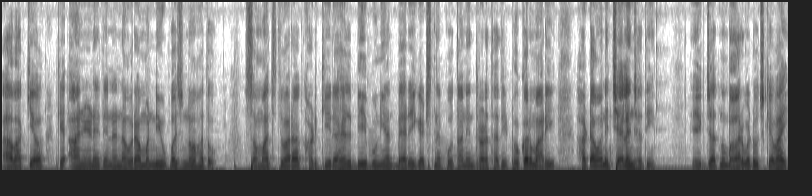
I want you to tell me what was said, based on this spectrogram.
આ વાક્ય કે આ નિર્ણય તેના નવરા મનની ઉપજ ન હતો. સમાજ દ્વારા ખડકી રહેલ બે બુનિયાદ બેરીગેટ્સને પોતાની દ્રઢતાથી ઠોકર મારી હટાવવાની ચેલેન્જ હતી. એક જાતનું બહારવટું જ કહેવાય.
